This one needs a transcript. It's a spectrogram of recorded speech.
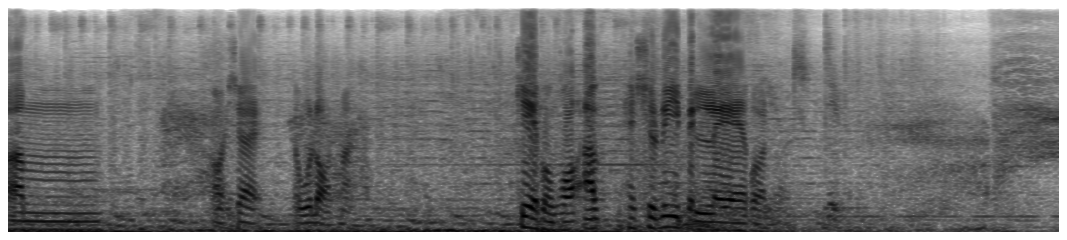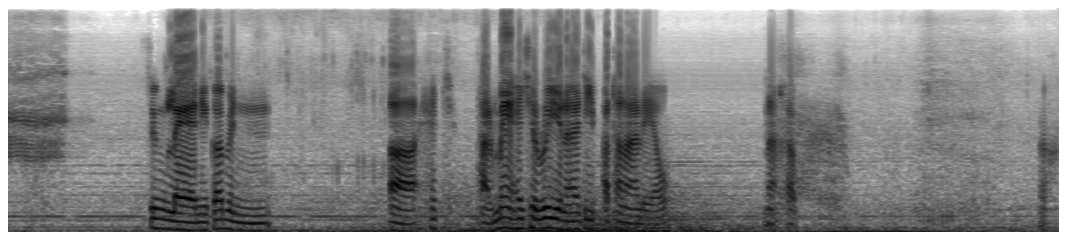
อืมอ๋อใช่โอเวอลอดมาโอเคผมขออัพแฮชเชอรี่เป็นแรก่อน ซึ่งแรนี่ก็เป็นอ่า hatch- ฐานแม่แฮชเชอรี่นะฮะที่พัฒนาแล้วนะครับ โอเค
